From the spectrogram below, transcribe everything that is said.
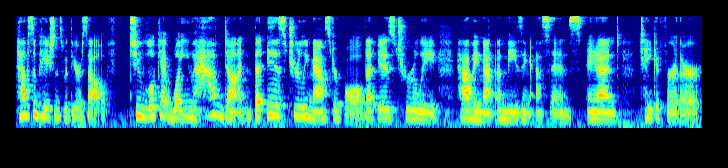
have some patience with yourself to look at what you have done that is truly masterful that is truly having that amazing essence and take it further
